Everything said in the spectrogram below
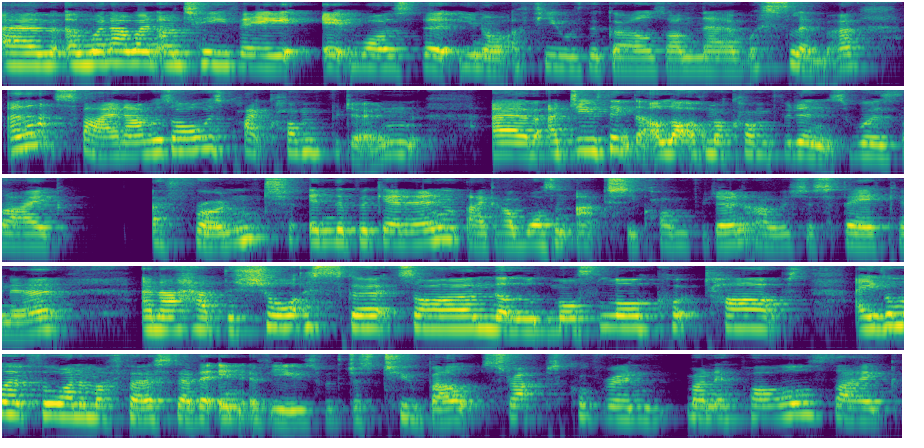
Um, and when I went on TV, it was that, you know, a few of the girls on there were slimmer. And that's fine. I was always quite confident. Um, I do think that a lot of my confidence was like a front in the beginning. Like I wasn't actually confident. I was just faking it. And I had the shortest skirts on, the most low cut tops. I even went for one of my first ever interviews with just two belt straps covering my nipples. Like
